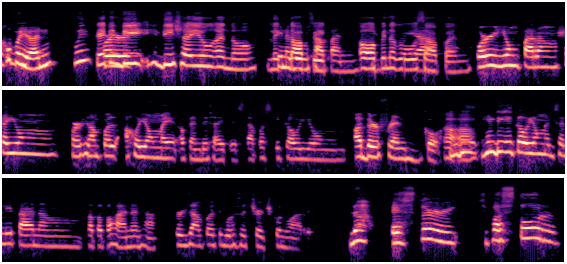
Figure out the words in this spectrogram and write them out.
ako ba yan? Uy, Kahit or hindi hindi siya yung ano, like topic. pinag-uusapan. Oo, Yeah. pinag-uusapan. Or yung parang siya yung, for example, ako yung may appendicitis, tapos ikaw yung other friend ko. Hindi, Oo. hindi ikaw yung nagsalita ng katotohanan ha. For example, siguro sa church kunwari. Lah, Esther, si pastor,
